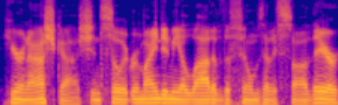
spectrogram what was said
here in Oshkosh, and so it reminded me a lot of the films that I saw there.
